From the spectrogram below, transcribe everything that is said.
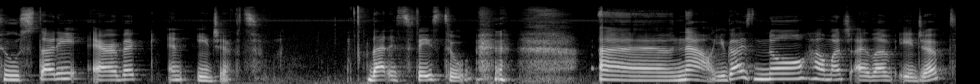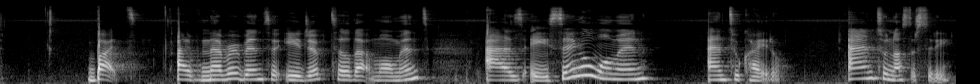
to study Arabic in Egypt. That is phase two. Uh, now, you guys know how much I love Egypt, but I've never been to Egypt till that moment as a single woman and to Cairo and to Nasr City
